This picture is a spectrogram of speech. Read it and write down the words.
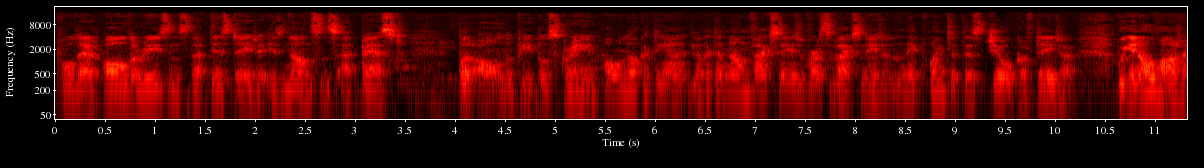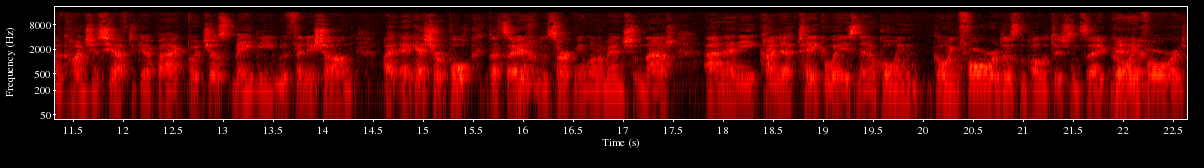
pulled out all the reasons that this data is nonsense at best but all the people scream, "Oh, look at the look at the non-vaccinated versus vaccinated," and they point at this joke of data. But you know what? I'm conscious you have to get back, but just maybe we'll finish on. I, I guess your book that's out. Yeah. We'll certainly want to mention that, and any kind of takeaways now going going forward, as the politicians say, going yeah. forward,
